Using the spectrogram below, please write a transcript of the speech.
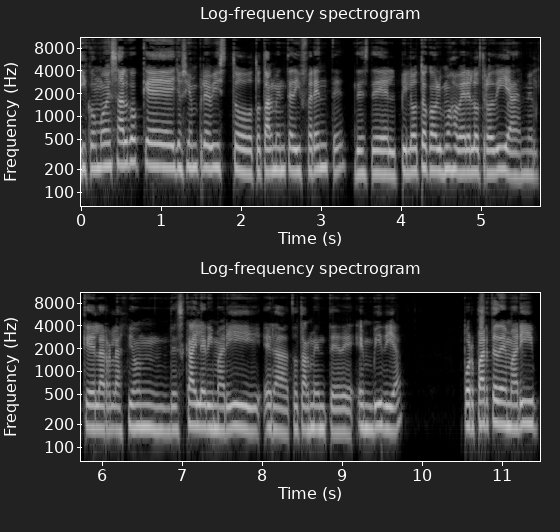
Y como es algo que yo siempre he visto totalmente diferente, desde el piloto que volvimos a ver el otro día, en el que la relación de Skyler y Marie era totalmente de envidia, por parte de Marie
